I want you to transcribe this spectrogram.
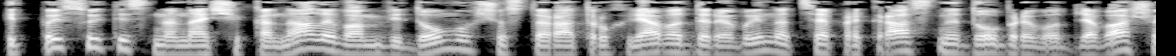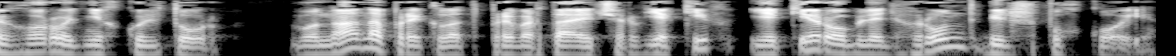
Підписуйтесь на наші канали. Вам відомо, що стара трухлява деревина це прекрасне добриво для ваших городніх культур. Вона, наприклад, привертає черв'яків, які роблять ґрунт більш пухкої.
